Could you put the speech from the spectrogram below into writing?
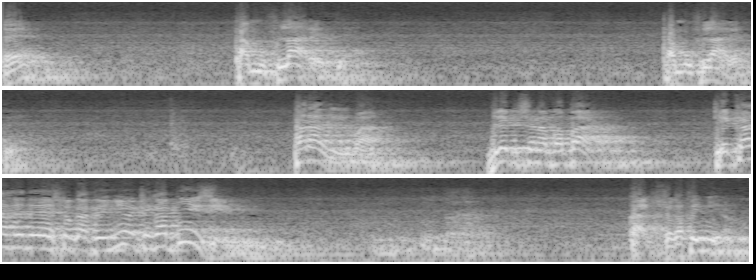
ε; καμουφλάρεται. Καμουφλάρεται. Παράδειγμα. Βλέπεις ένα παπά και κάθεται στο καφενείο και καπνίζει. Κάθεται στο καφενείο.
